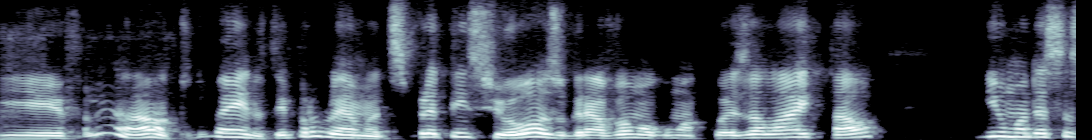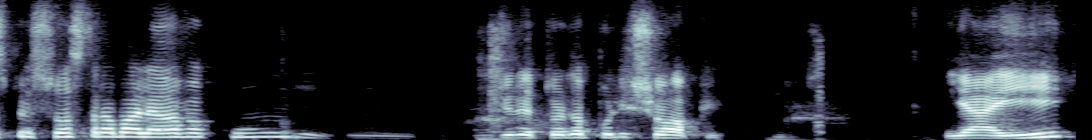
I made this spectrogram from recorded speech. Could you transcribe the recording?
E eu falei, não, tudo bem, não tem problema. Despretensioso, gravamos alguma coisa lá e tal. E uma dessas pessoas trabalhava com o diretor da Polishop. E aí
